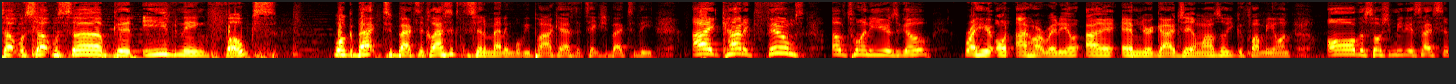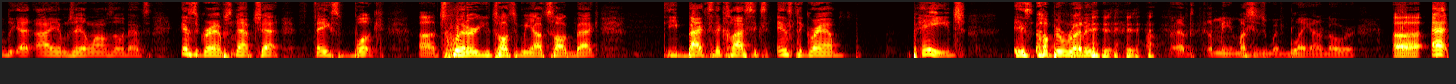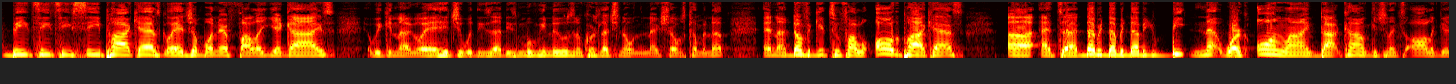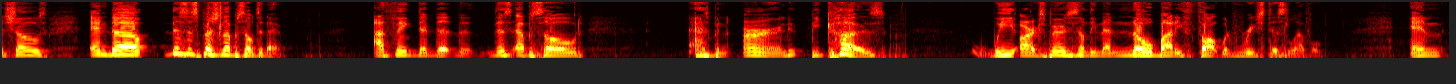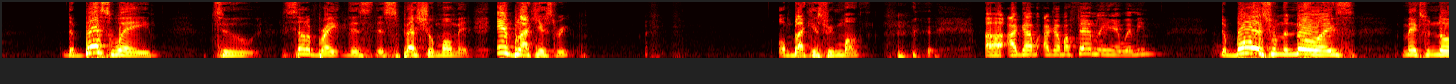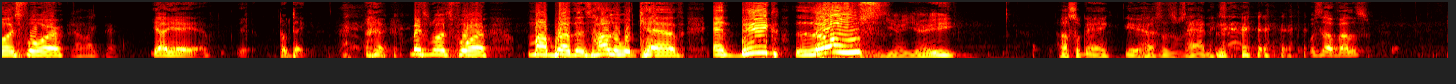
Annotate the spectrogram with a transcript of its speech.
What's up? What's up? What's up? Good evening, folks. Welcome back to Back to the Classics, the cinematic movie podcast that takes you back to the iconic films of 20 years ago, right here on iHeartRadio. I am your guy, Jay Alonzo. You can find me on all the social media sites simply at I am Jay Alonzo. That's Instagram, Snapchat, Facebook, uh, Twitter. You talk to me, I'll talk back. The Back to the Classics Instagram page is up and running. I, I mean, my shit just went blank out of nowhere. Uh, at BTTC podcast, go ahead jump on there, follow your guys, and we can uh, go ahead and hit you with these uh, these movie news, and of course let you know when the next show is coming up. And uh, don't forget to follow all the podcasts uh, at uh, www.beatnetworkonline.com. Get you links to all the good shows. And uh, this is a special episode today. I think that the, the, this episode has been earned because we are experiencing something that nobody thought would reach this level. And the best way to celebrate this this special moment in Black History on Black History Month, uh, I got I got my family here with me. The boys from the Noize make some noise for I like that. yeah yeah yeah, yeah. don't take it. make some noise for my brothers Hollywood Kev and Big Los. Yeah, yeah. Hustle gang. Yeah, hustles was happening. What's up, fellas?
